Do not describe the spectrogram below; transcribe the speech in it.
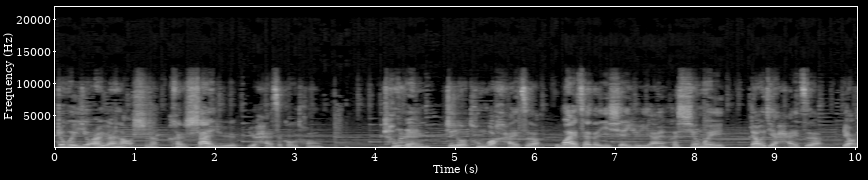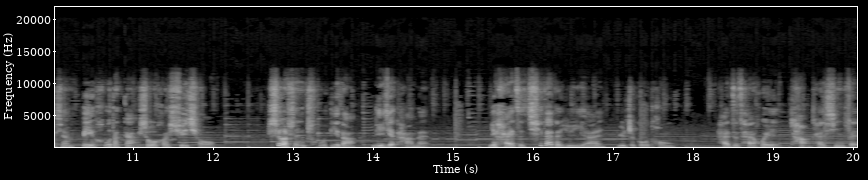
这位幼儿园老师很善于与孩子沟通。成人只有通过孩子外在的一些语言和行为，了解孩子表现背后的感受和需求，设身处地的理解他们，以孩子期待的语言与之沟通，孩子才会敞开心扉。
